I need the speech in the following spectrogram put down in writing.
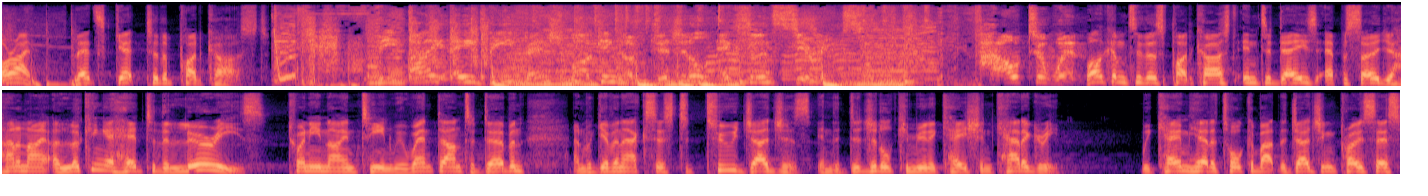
All right, let's get to the podcast. The IAB Benchmarking of Digital Excellence Series. How to Win. Welcome to this podcast. In today's episode, Johan and I are looking ahead to the Loeries 2019. We went down to Durban and were given access to two judges in the digital communication category. We came here to talk about the judging process,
